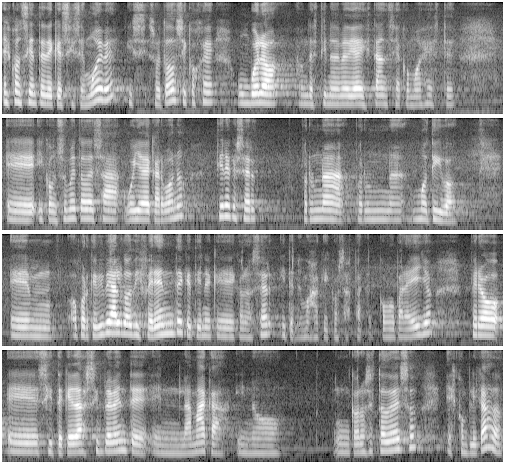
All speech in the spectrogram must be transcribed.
es consciente de que si se mueve, y sobre todo si coge un vuelo a un destino de media distancia como es este, eh, y consume toda esa huella de carbono, tiene que ser por, una, por un motivo, em, o porque vive algo diferente que tiene que conocer, y tenemos aquí cosas como para ello, pero eh, si te quedas simplemente en la hamaca y no conoces todo eso, es complicado.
